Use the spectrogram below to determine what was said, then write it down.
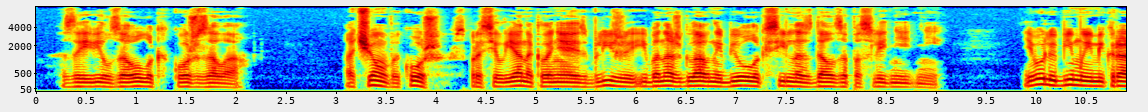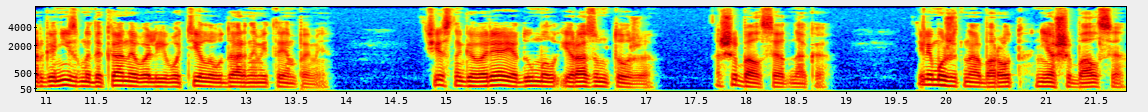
— заявил зоолог Кош Зала. «О чем вы, Кош?» — спросил я, наклоняясь ближе, ибо наш главный биолог сильно сдал за последние дни. Его любимые микроорганизмы доканывали его тело ударными темпами. Честно говоря, я думал, и разум тоже. Ошибался, однако. Или, может, наоборот, не ошибался.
